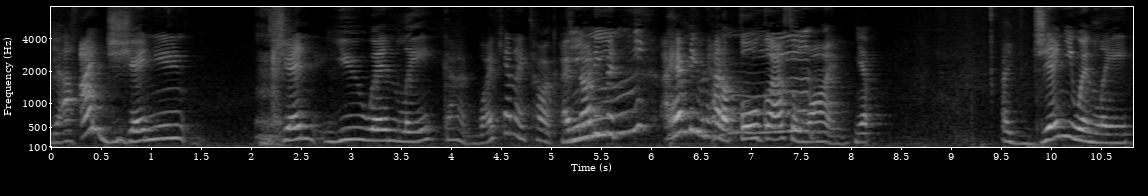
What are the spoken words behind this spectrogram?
Yeah. I genuine genuinely God, why can't I talk? I've not even I haven't even had a full glass of wine. Yep. I genuinely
